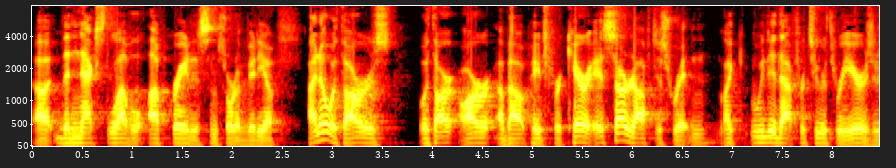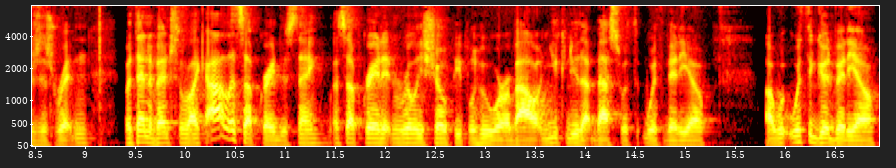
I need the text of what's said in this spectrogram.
uh, the next level upgrade is some sort of video. I know with ours, with our, our about page for care, it started off just written. Like we did that for two or three years. It was just written. But then eventually, like, ah, let's upgrade this thing. Let's upgrade it and really show people who we're about. And you can do that best with, with video, uh, with, with the good video.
